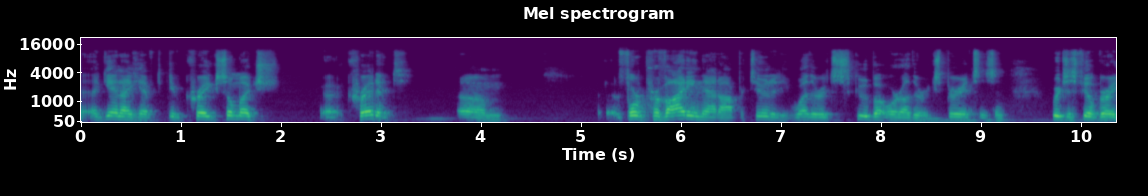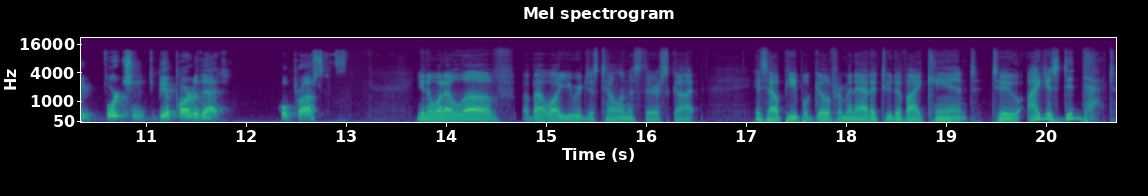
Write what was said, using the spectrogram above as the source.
uh, again, I have to give Craig so much uh, credit um, for providing that opportunity, whether it's scuba or other experiences. And we just feel very fortunate to be a part of that whole process. You know what I love about what you were just telling us there, Scott, is how people go from an attitude of I can't to I just did that.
